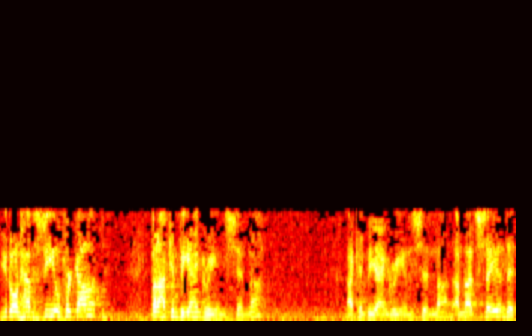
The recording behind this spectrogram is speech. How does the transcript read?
You don't have zeal for God. But I can be angry and sin not. I can be angry and sin not. I'm not saying that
